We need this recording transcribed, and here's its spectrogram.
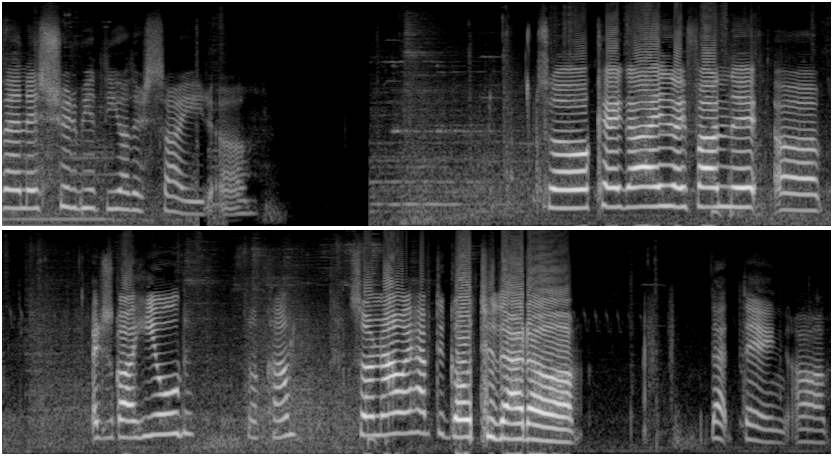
then it should be at the other side. Um. So, okay, guys, I found it. Uh, I just got healed. Okay. So now I have to go to that, uh, that thing. Um,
